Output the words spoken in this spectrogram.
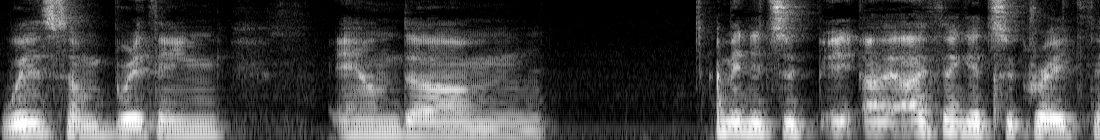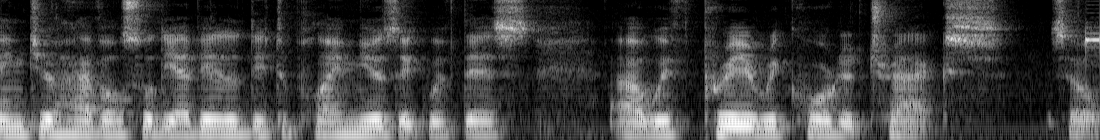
with some breathing and um, I mean it's a I, I think it's a great thing to have also the ability to play music with this uh, with pre-recorded tracks so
